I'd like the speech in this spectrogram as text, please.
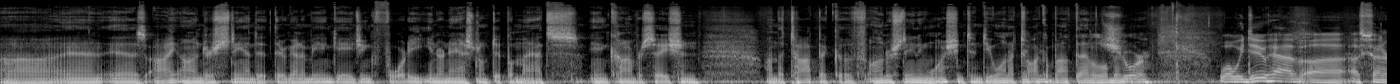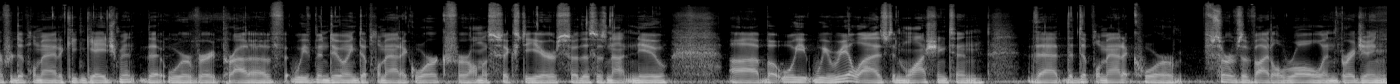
Uh, and as I understand it, they're going to be engaging 40 international diplomats in conversation on the topic of understanding Washington. Do you want to talk mm-hmm. about that a little sure. bit more? Well, we do have uh, a Center for Diplomatic Engagement that we're very proud of. We've been doing diplomatic work for almost 60 years, so this is not new. Uh, but we, we realized in Washington that the diplomatic corps serves a vital role in bridging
